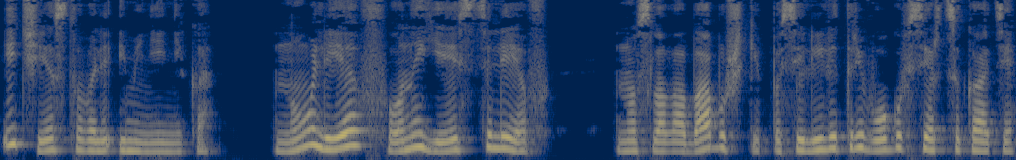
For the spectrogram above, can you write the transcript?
и чествовали именинника. Ну, лев, он и есть лев. Но слова бабушки поселили тревогу в сердце Кати.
